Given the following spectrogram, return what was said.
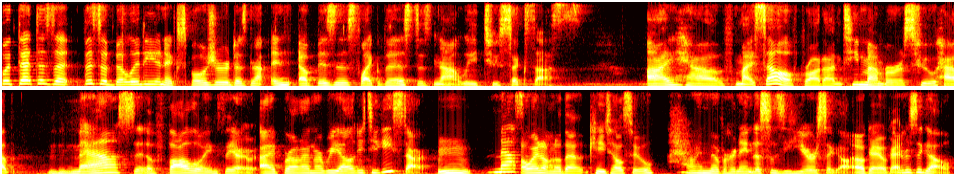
But that doesn't visibility and exposure does not in a business like this does not lead to success. I have myself brought on team members who have massive followings. There, I brought on a reality TV star. Mm. Massive. Oh, I don't know that. Can you tell us who? I don't remember her name. This was years ago. Okay, okay. Years ago.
